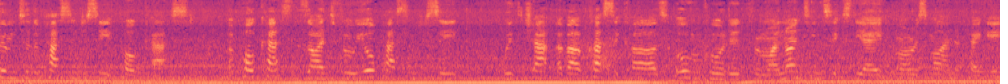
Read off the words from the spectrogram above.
welcome to the Passenger Seat Podcast, a podcast designed to fill your passenger seat with chat about classic cars, all recorded from my 1968 Morris Minor Peggy.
